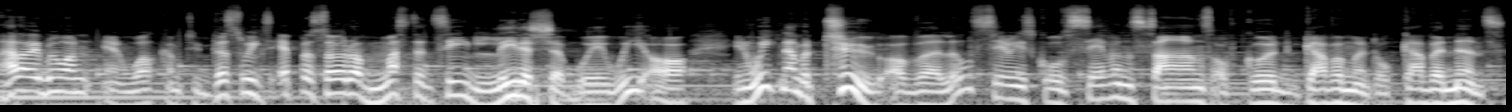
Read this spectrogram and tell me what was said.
hello everyone, and welcome to this week's episode of Mustard Seed Leadership, where we are in week number two of a little series called Seven Signs of Good Government or Governance.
